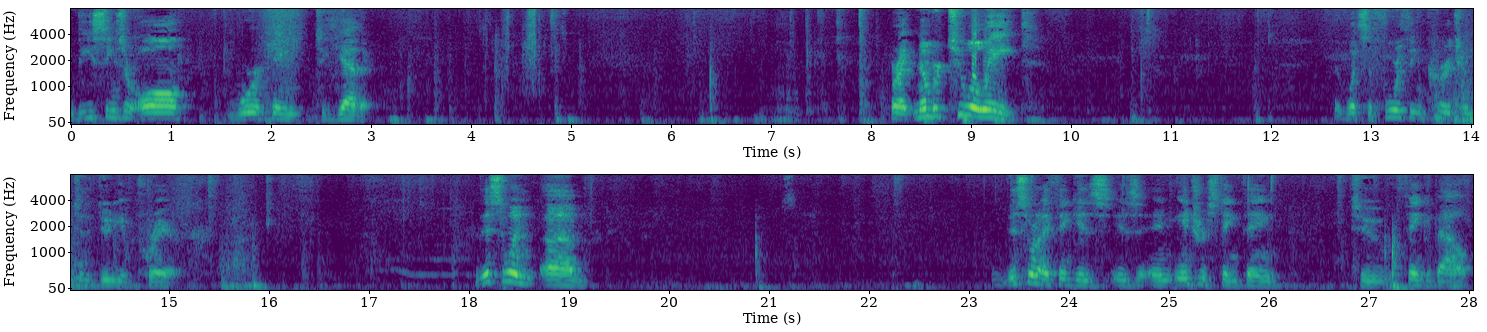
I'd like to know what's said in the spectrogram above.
these things are all working together. All right, number 208. What's the fourth encouragement to the duty of prayer? This one, um, this one I think is is an interesting thing to think about,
